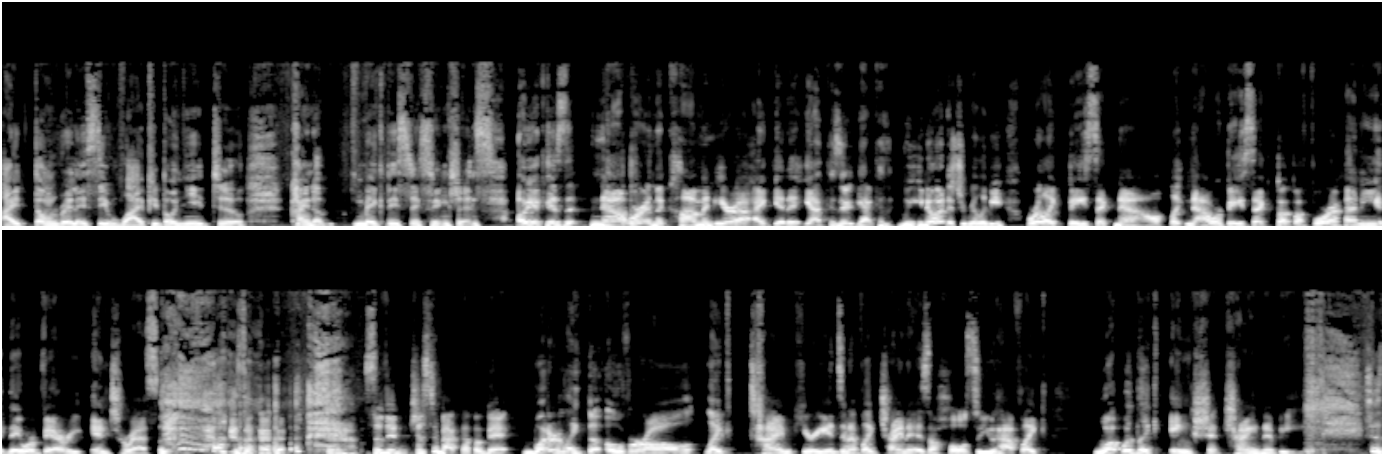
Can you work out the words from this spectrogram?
I don't really see why people need to kind of make these distinctions. Oh yeah, because now we're in the common era. I get it. Yeah, because yeah, because we, you know what it should really be? We're like basic now. Like now we're basic, but before, honey, they were very interesting. So then, just to back up a bit, what are like the overall like time periods and of like China as a whole? So you have like. What would like ancient China be? So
